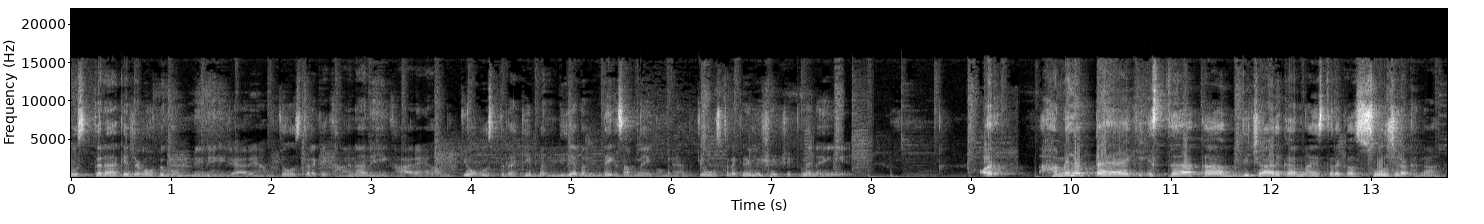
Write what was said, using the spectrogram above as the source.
उस तरह के जगहों पर घूमने नहीं जा रहे हैं? हम क्यों उस तरह के खाना नहीं खा रहे हैं? हम क्यों उस तरह की बंदी या बंदे के साथ नहीं घूम रहे हैं? हम क्यों उस तरह के रिलेशनशिप में नहीं हैं? और हमें लगता है कि इस तरह का विचार करना, इस तरह का सोच रखना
